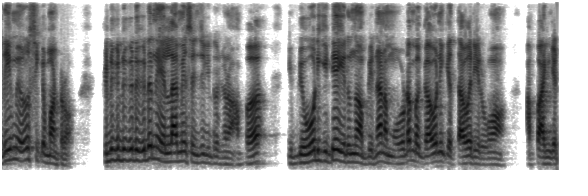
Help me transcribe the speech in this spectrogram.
எதையுமே யோசிக்க மாட்டோம். கிடு கிடு கிடு கிடுன்னு எல்லாமே செஞ்சுக்கிட்டு இருக்கிறோம். அப்போ இப்படி ஓடிக்கிட்டே இருந்தோம் அப்படின்னா நம்ம உடம்ப கவனிக்க தவறிடுவோம். அப்போ அங்கே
